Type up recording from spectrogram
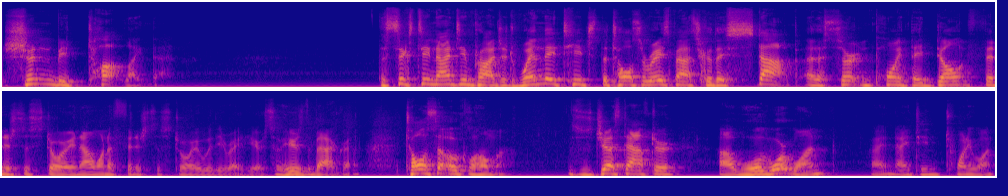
shouldn't be taught like that. The 1619 Project, when they teach the Tulsa Race Massacre, they stop at a certain point. They don't finish the story, and I want to finish the story with you right here. So here's the background Tulsa, Oklahoma. This was just after uh, World War I, right, 1921.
